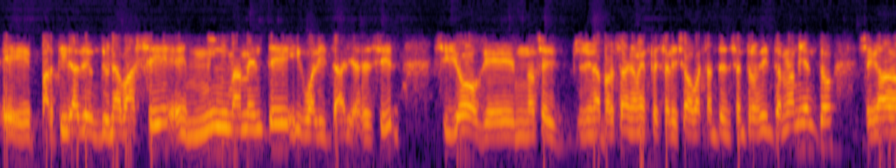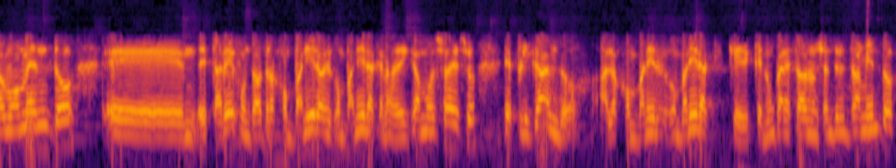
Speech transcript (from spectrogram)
eh, partirá de, una base eh, mínimamente igualitaria, es decir, si yo, que no sé, soy una persona que me he especializado bastante en centros de internamiento, llegado el momento, eh, estaré junto a otros compañeros y compañeras que nos dedicamos a eso, explicando a los compañeros y compañeras que, que nunca han estado en un centro de internamiento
